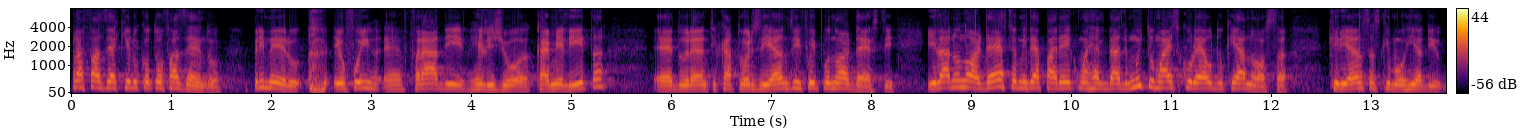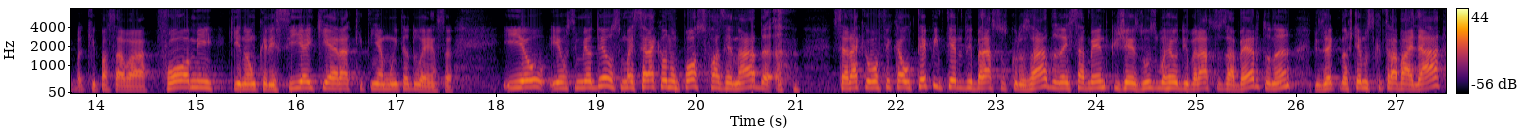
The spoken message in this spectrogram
para fazer aquilo que eu estou fazendo. Primeiro, eu fui é, frade religioso carmelita é, durante 14 anos e fui para o Nordeste. E lá no Nordeste eu me deparei com uma realidade muito mais cruel do que a nossa. Crianças que morriam, de, que passavam fome, que não crescia e que, era, que tinha muita doença. E eu, eu assim, meu Deus, mas será que eu não posso fazer nada? Será que eu vou ficar o tempo inteiro de braços cruzados, né? sabendo que Jesus morreu de braços abertos, né? Dizer que nós temos que trabalhar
